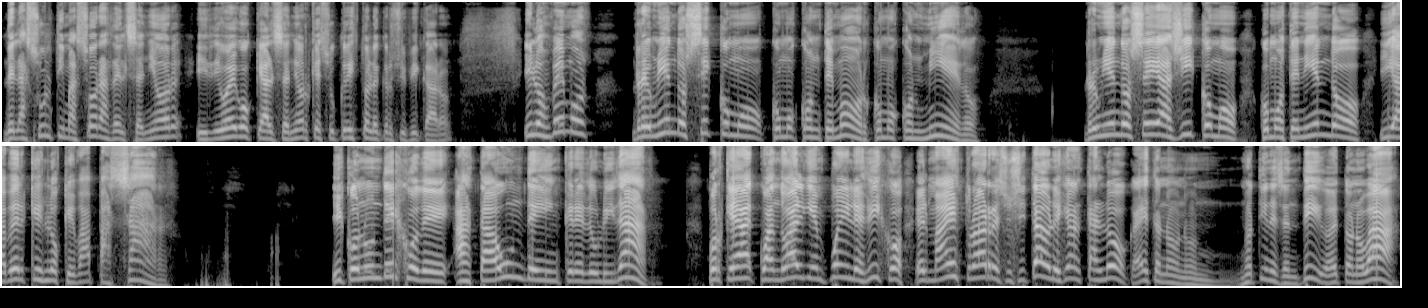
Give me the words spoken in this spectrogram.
de las últimas horas del Señor y luego que al Señor Jesucristo le crucificaron. Y los vemos reuniéndose como, como con temor, como con miedo, reuniéndose allí como, como teniendo y a ver qué es lo que va a pasar. Y con un dejo de, hasta aún de incredulidad. Porque cuando alguien fue y les dijo, el maestro ha resucitado, le dijeron, estás loca, esto no, no, no tiene sentido, esto no va,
